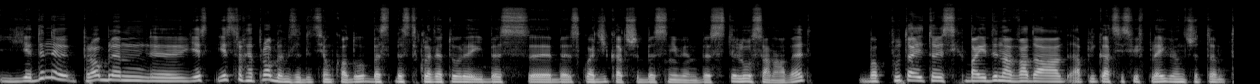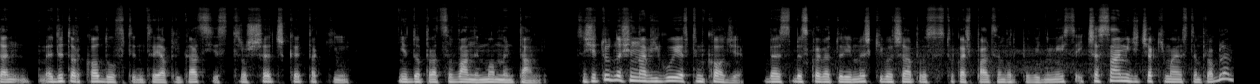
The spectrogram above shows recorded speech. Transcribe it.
Jedyny problem, y, jest, jest trochę problem z edycją kodu, bez, bez klawiatury i bez, y, bez kładzika, czy bez, nie wiem, bez stylusa nawet, bo tutaj to jest chyba jedyna wada aplikacji Swift Playground, że ten, ten edytor kodu w tym, tej aplikacji jest troszeczkę taki niedopracowany momentami. W sensie trudno się nawiguje w tym kodzie bez, bez klawiatury i myszki, bo trzeba po prostu stukać palcem w odpowiednie miejsce i czasami dzieciaki mają z tym problem,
